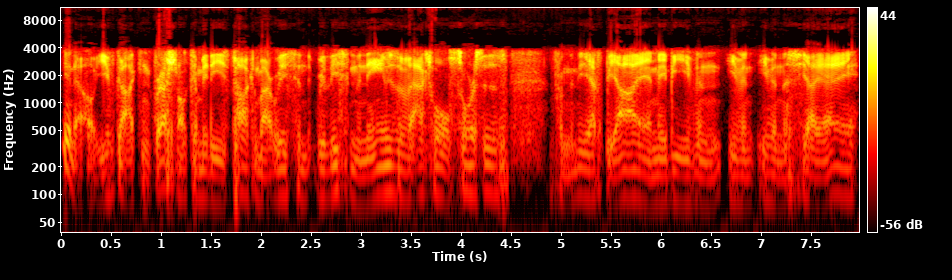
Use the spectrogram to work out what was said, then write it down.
you know you've got congressional committees talking about releasing releasing the names of actual sources from the FBI and maybe even even even the CIA.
